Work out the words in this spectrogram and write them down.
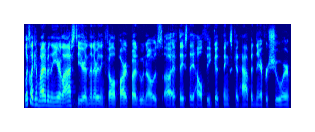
Looked like it might have been the year last year, and then everything fell apart. But who knows? Uh, if they stay healthy, good things could happen there for sure.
